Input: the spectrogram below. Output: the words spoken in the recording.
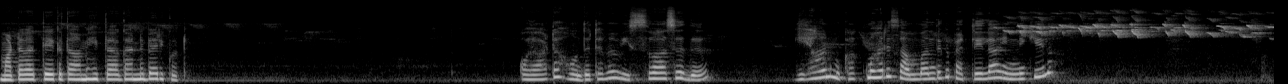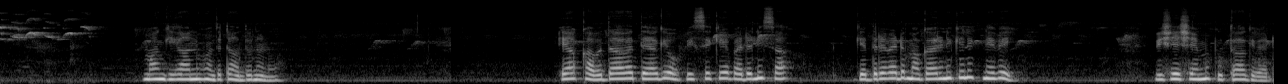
මටවත් ඒක තාම හිතා ගන්න බැරි කොට. ඔයාට හොඳටම විශ්වාසද ගිහාන් මොකක්ම හරි සම්බන්ධක පැටලිලා ඉන්නේ කියලා? මං ගියානු හොඳට අඳුනනවා. එයා කවදාවත් එයාගේ ඔෆිස් එකේ වැඩ නිසා ගෙදර වැඩ මගහරින කෙනෙක් නෙවෙයි. විශේෂයෙන්ම පුතාගේ වැඩ.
